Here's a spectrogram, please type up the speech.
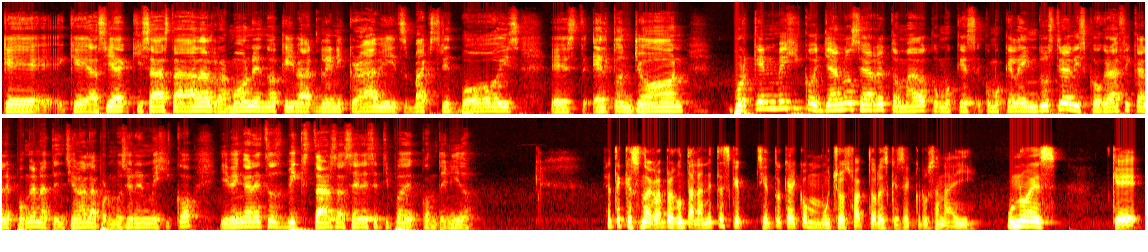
que, que hacía quizá hasta Adal Ramones, ¿no? Que iba Lenny Kravitz, Backstreet Boys, este, Elton John. ¿Por qué en México ya no se ha retomado como que es, como que la industria discográfica le pongan atención a la promoción en México y vengan estos big stars a hacer ese tipo de contenido? Fíjate que es una gran pregunta. La neta es que siento que hay como muchos factores que se cruzan ahí. Uno es que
